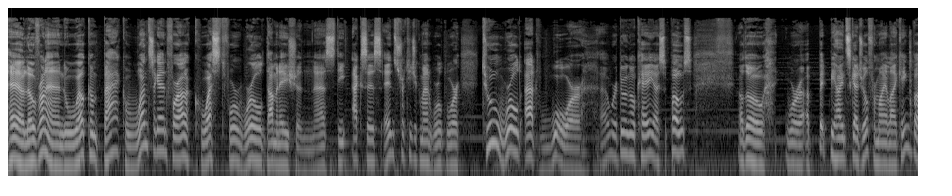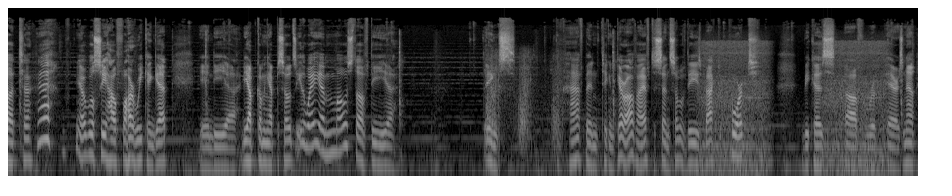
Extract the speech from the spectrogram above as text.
Hello everyone and welcome back once again for our quest for world domination as the Axis in Strategic Command World War II World at War. Uh, we're doing okay I suppose, although we're a bit behind schedule for my liking, but uh, eh, you know, we'll see how far we can get in the, uh, the upcoming episodes. Either way, uh, most of the uh, things have been taken care of. I have to send some of these back to port because of repairs. Now,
